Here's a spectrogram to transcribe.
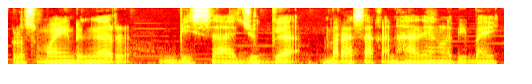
lo semua yang denger bisa juga merasakan hal yang lebih baik.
